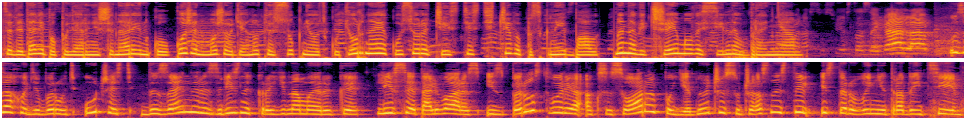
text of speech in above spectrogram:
Це дедалі популярніше на ринку. Кожен може одягнути сукню от кутюр на якусь урочистість чи випускний бал. Ми навіть шиємо весільне вбрання. У заході беруть участь дизайнери з різних країн Америки. Лісет Альварес із Перу створює аксесуари, поєднуючи сучасний стиль і старовинні традиції.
